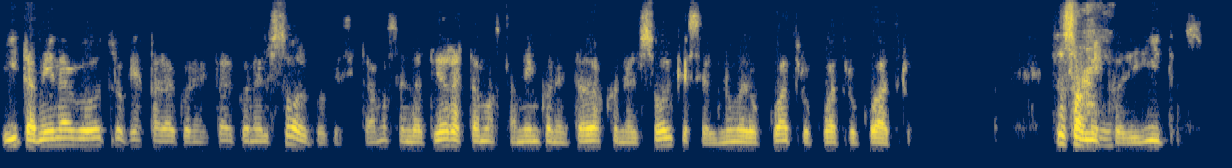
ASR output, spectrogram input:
Y también hago otro que es para conectar con el sol, porque si estamos en la tierra estamos también conectados con el sol, que es el número 444. Esos son mis codiguitos.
